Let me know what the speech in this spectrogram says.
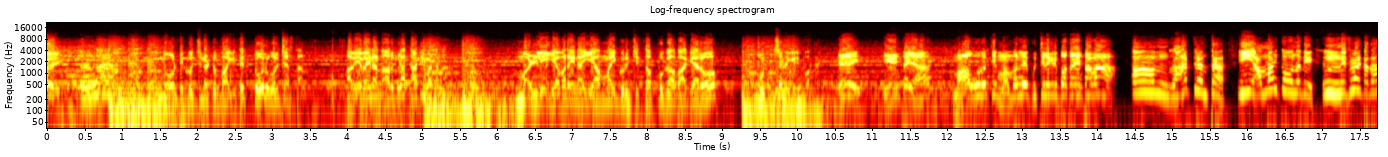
ఏయ్! నోటికొచ్చినట్టు బాగితే తోలు ఒలిచేస్తాను అవేమైనా నాలుగులా తాటి మంటలా? మళ్ళీ ఎవరైనా ఈ అమ్మాయి గురించి తప్పుగా వాగారో పుచ్చలగిరిపోతాయి. ఏయ్ ఏంటయ్యా? మా ఊరొచ్చి మమ్మల్ని పుచ్చిలెగిరిపోతాయంటావా? రాత్రంతా ఈ అమ్మాయితో ఉన్నది నిజమే కదా?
